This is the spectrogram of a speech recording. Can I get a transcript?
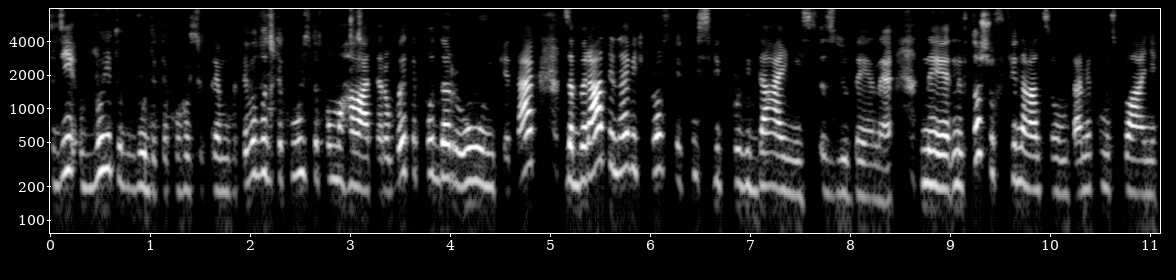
тоді ви тут будете когось утримувати. Ви будете комусь допомагати, робити подарунки, так забирати навіть просто якусь відповідальність з людини, не не в то, що в фінансовому там якомусь плані,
